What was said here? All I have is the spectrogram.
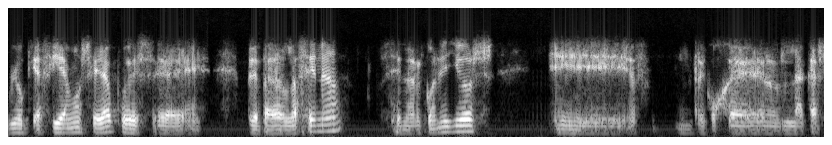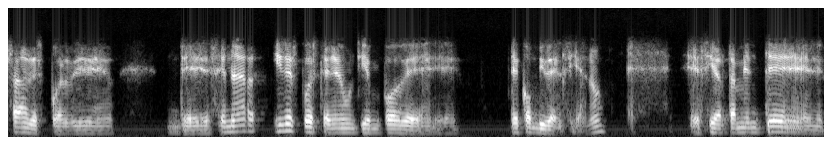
lo que hacíamos era pues eh, preparar la cena, cenar con ellos, eh, recoger la casa después de, cenar y después tener un tiempo de, convivencia, ¿no? Eh, ciertamente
